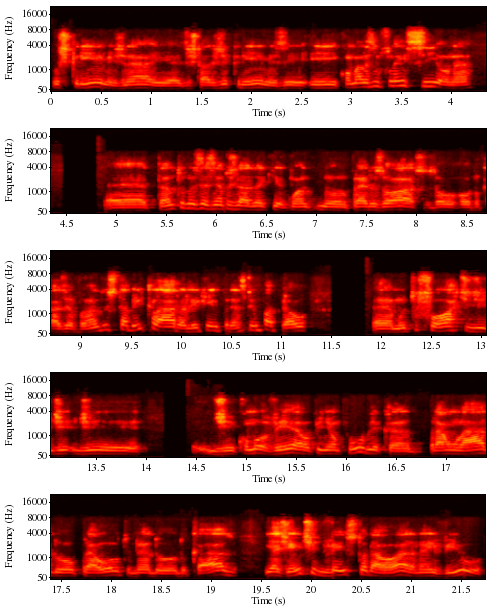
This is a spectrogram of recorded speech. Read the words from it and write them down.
os crimes, né? E as histórias de crimes e, e como elas influenciam, né? É, tanto nos exemplos dados aqui, quanto no Praia dos Ossos ou, ou no caso Evandro, isso está bem claro ali que a imprensa tem um papel é, muito forte de, de, de de comover a opinião pública para um lado ou para outro né, do, do caso. E a gente vê isso toda hora, né, e viu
